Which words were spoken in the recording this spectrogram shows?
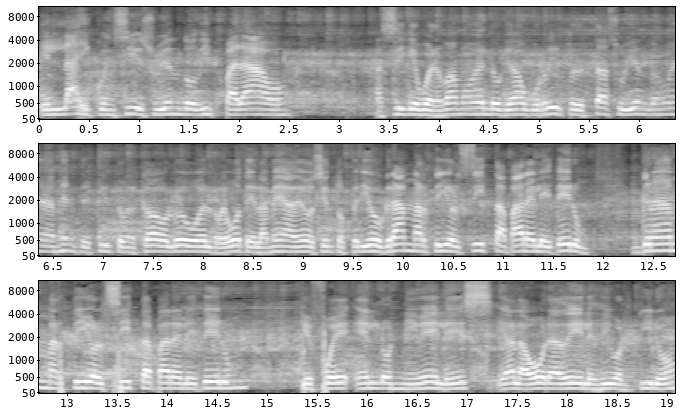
El Litecoin sigue subiendo disparado. Así que bueno, vamos a ver lo que va a ocurrir, pero está subiendo nuevamente el criptomercado luego del rebote de la media de 200 periodos. Gran martillo alcista para el Ethereum. Gran martillo alcista para el Ethereum que fue en los niveles y a la hora de, les digo el tiro,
